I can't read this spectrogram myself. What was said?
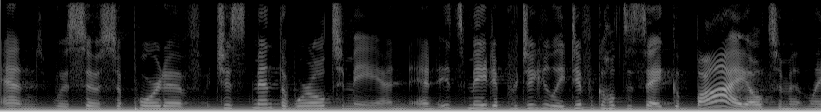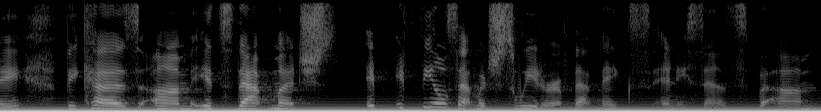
and was so supportive, just meant the world to me. And and it's made it particularly difficult to say goodbye ultimately because um, it's that much. It, it feels that much sweeter, if that makes any sense. But, um,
